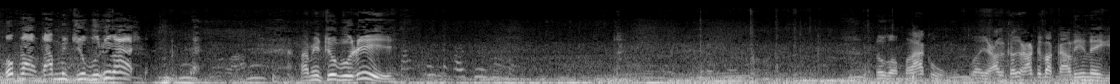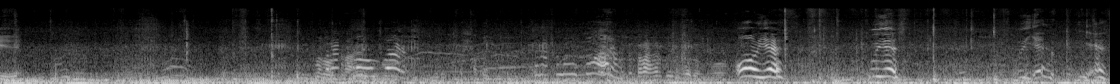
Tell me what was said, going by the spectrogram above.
Oh, nak kami juburi, Mas. Kami juburi. Lo kok melaku. Wah, ya ada ada kali kumpul. Oh yes. Oh yes. Oh yes. Yes.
